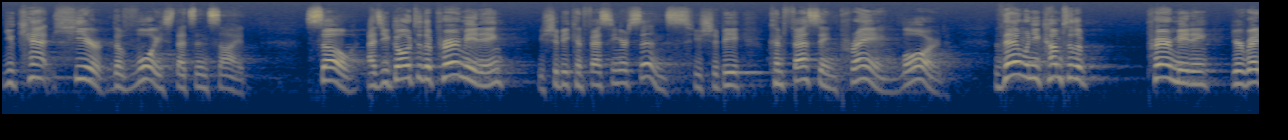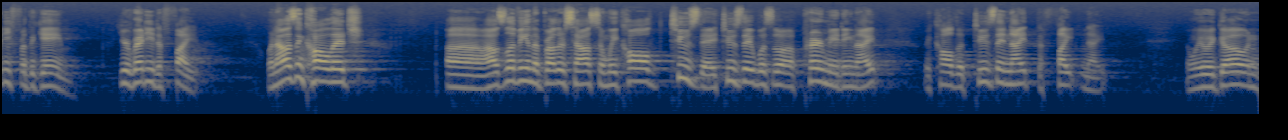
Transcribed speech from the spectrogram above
you can't hear the voice that's inside. So, as you go to the prayer meeting, you should be confessing your sins. You should be confessing, praying, Lord. Then, when you come to the prayer meeting, you're ready for the game. You're ready to fight. When I was in college, uh, I was living in the brother's house, and we called Tuesday. Tuesday was a prayer meeting night. We called it Tuesday night the fight night. And we would go, and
